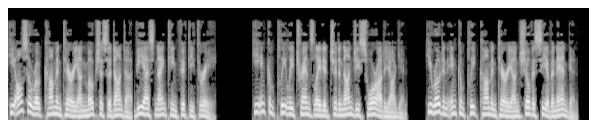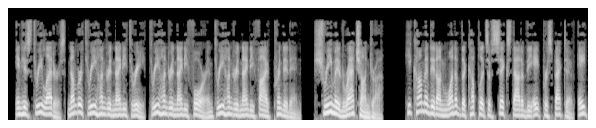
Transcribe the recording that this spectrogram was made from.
He also wrote commentary on Moksha Siddhanta vs 1953. He incompletely translated Chidananji Swaradhyagyan. He wrote an incomplete commentary on Shovasi of Anangan. In his three letters number 393, 394 and 395 printed in Srimad Rajchandra, he commented on one of the couplets of sixth out of the eight perspective, Ath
